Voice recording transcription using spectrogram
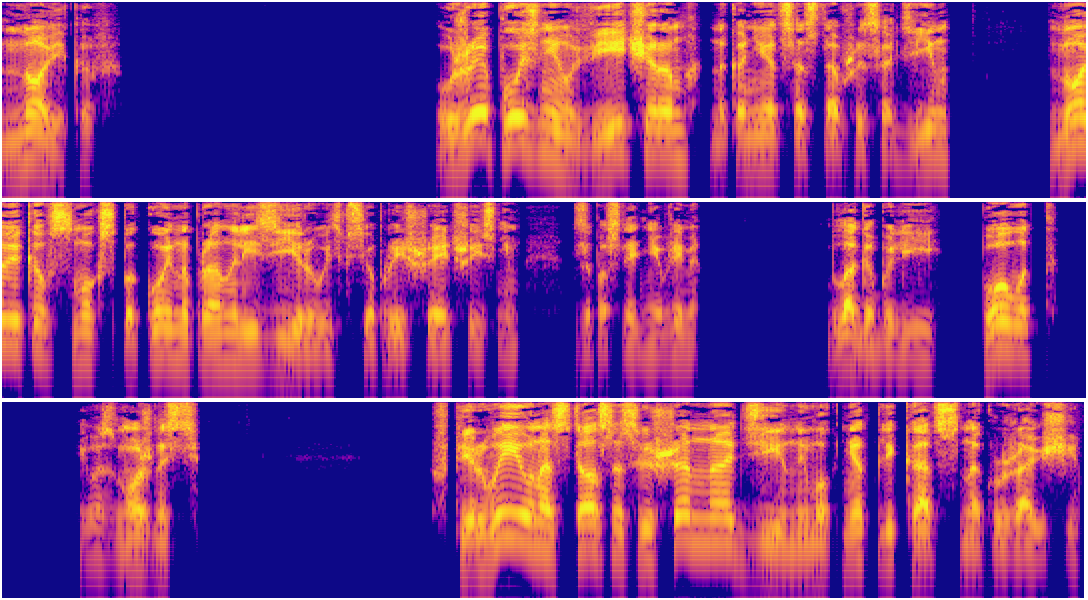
Новиков Уже поздним вечером, наконец, оставшись один, Новиков смог спокойно проанализировать все происшедшее с ним за последнее время. Благо были и повод, и возможность. Впервые он остался совершенно один и мог не отвлекаться на окружающие.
